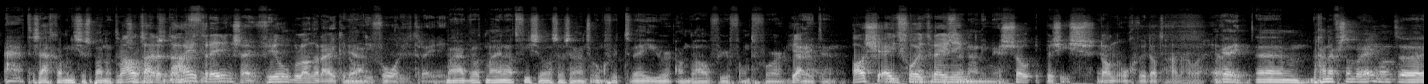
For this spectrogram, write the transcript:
Ah, het is eigenlijk allemaal niet zo spannend. Maaltijden na je training zijn veel belangrijker dan die voor je training. Maar wat mijn advies wel zou zijn, is ongeveer twee uur, anderhalf uur van tevoren Ja, eten. als je eet voor je is er training, nou niet meer. zo, precies, dan ongeveer dat aanhouden. Oké, ehm, we gaan even snel doorheen, want eh,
